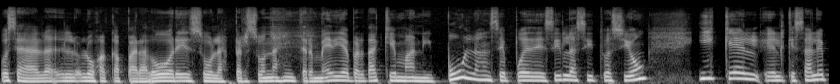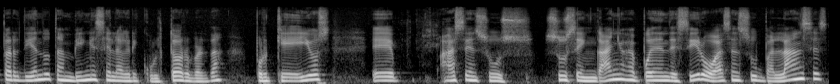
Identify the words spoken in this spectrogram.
o sea, los acaparadores o las personas intermedias, ¿verdad? Que manipulan, se puede decir, la situación y que el, el que sale perdiendo también es el agricultor, ¿verdad? Porque ellos eh, hacen sus, sus engaños, se pueden decir, o hacen sus balances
